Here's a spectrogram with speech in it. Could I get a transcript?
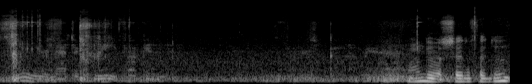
Seeing you're not to create fucking. Fuckers are coming up here. I don't give a shit if I do.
